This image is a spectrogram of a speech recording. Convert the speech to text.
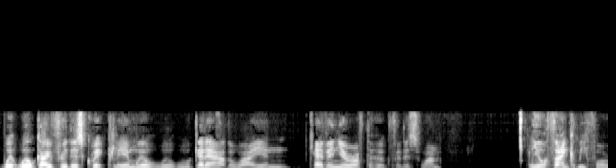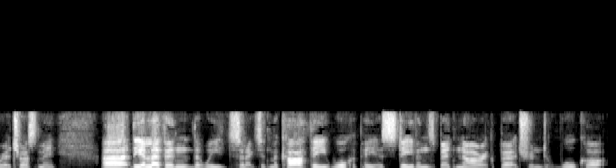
we'll, we'll go through this quickly and we'll, we'll, we'll get it out of the way. And Kevin, you're off the hook for this one. You'll thank me for it, trust me. Uh, the 11 that we selected McCarthy, Walker Peters, Stevens, Bednarek, Bertrand, Walcott,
